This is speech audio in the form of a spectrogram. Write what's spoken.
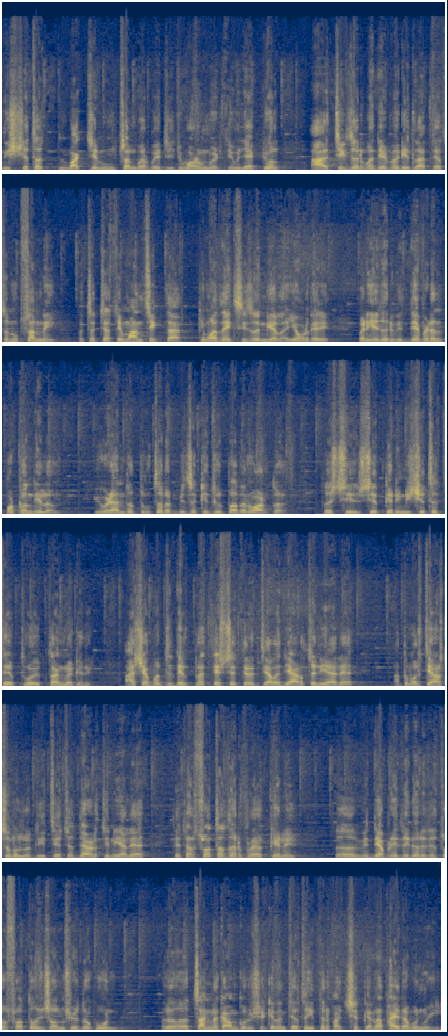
निश्चितच मागचे नुकसान भरपाई त्याची वाढून भेटते. म्हणजे ॲक्च्युअल आर्थिक जर बजेट बघितला त्याचं नुकसान नाही. फक्त त्याची मानसिकता की माझा एक सीझन गेला एवढं काही पण हे जर विद्यापीठानं पटवून दिलं एवढ्यानंतर तुमचं रब्बीचं किती उत्पादन वाढतं तर शे शेतकरी निश्चितच ते प्रयोग चांगला करेल. अशा पद्धतीने प्रत्येक शेतकरी त्याला ज्या अडचणी आल्या आता मला ती अडचणच होती त्याच्यात ज्या अडचणी आल्या त्याच्यावर स्वतः जर प्रयोग केले तर विद्यापीठाची गरज आहे तो स्वतःही संशोधक होऊन चांगलं काम करू शकेल आणि त्याचा इतर शेतकऱ्यांना फायदा पण होईल.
